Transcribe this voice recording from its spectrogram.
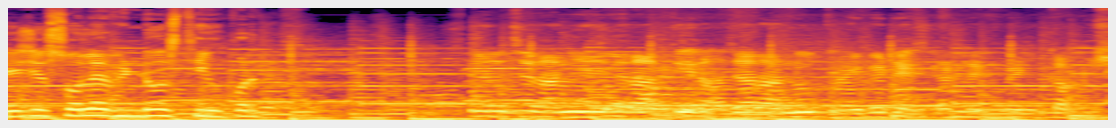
ये जो सोलह विंडोज़ थी ऊपर। से रानी इधर आती है राजा रानी प्राइवेट एंटरटेनमेंट कक्ष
